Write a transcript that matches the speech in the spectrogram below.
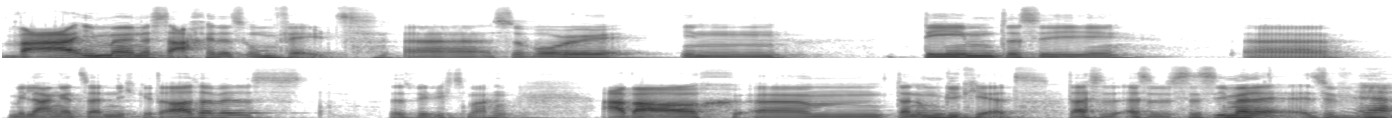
war immer eine Sache des Umfelds. Äh, sowohl in dem, dass ich äh, mir lange Zeit nicht getraut habe, das, das wirklich zu machen, aber auch ähm, dann umgekehrt. Das, also es ist immer, also ja.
